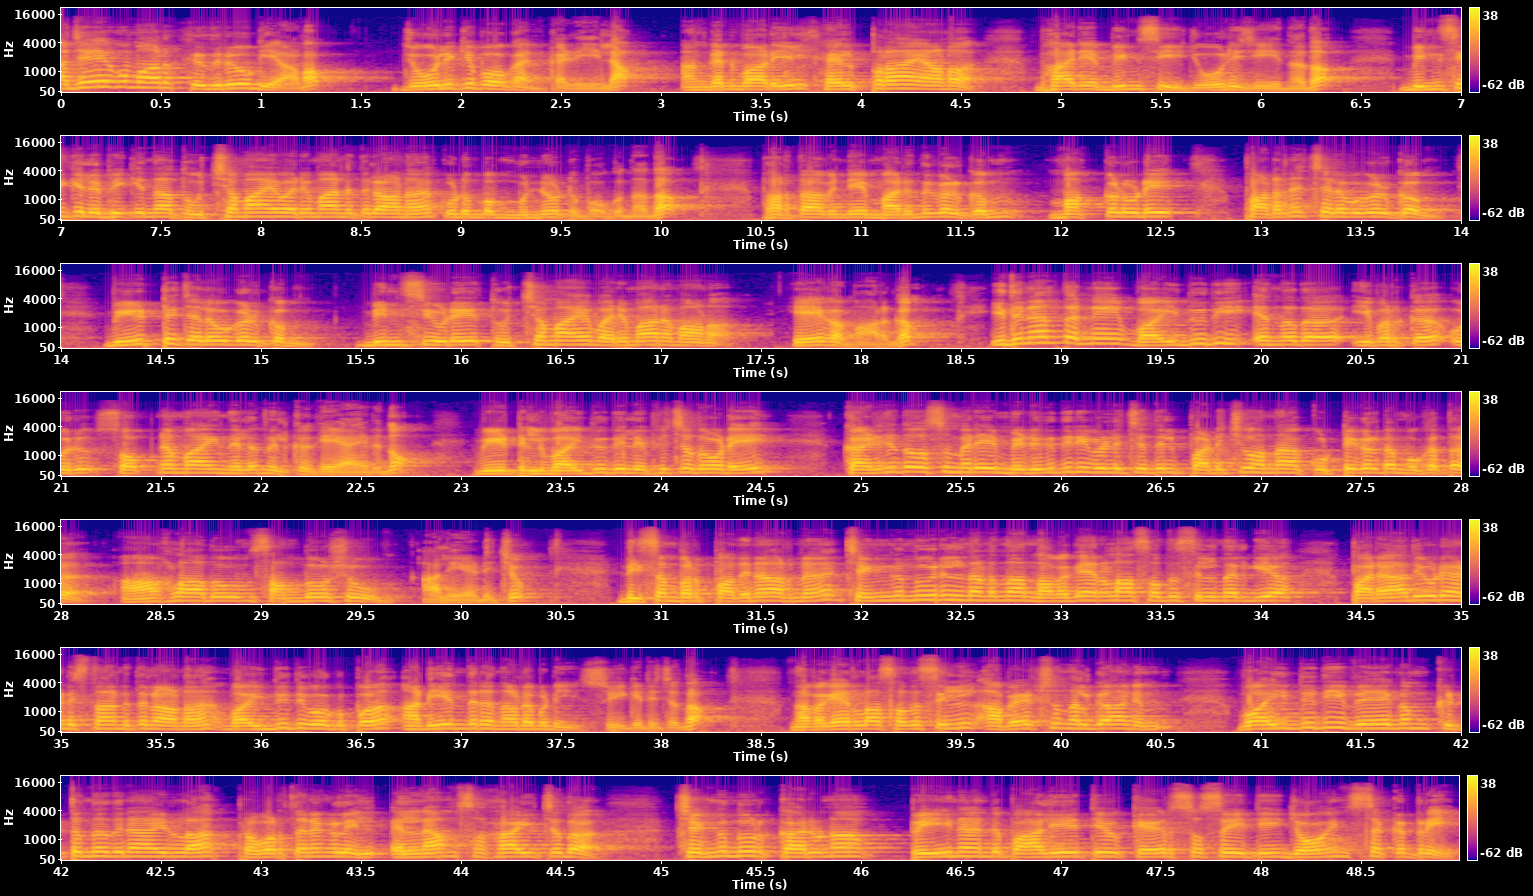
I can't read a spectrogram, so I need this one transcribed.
അജയകുമാർ ഹൃദ്രോഗിയാണ്. ജോലിക്ക് പോകാൻ കഴിയില്ല. അംഗൻവാടിയിൽ ഹെൽപ്പറായാണ് ഭാര്യ ബിൻസി ജോലി ചെയ്യുന്നത്. ബിൻസിക്ക് ലഭിക്കുന്ന തുച്ഛമായ വരുമാനത്തിലാണ് കുടുംബം മുന്നോട്ട് പോകുന്നത്. ഭർത്താവിന്റെ മരുന്നുകൾക്കും മക്കളുടെ പഠന ചെലവുകൾക്കും വീട്ടു ചെലവുകൾക്കും ബിൻസിയുടെ തുച്ഛമായ വരുമാനമാണ് ഏക മാർഗം. ഇതിനാൽ തന്നെ വൈദ്യുതി എന്നത് ഇവർക്ക് ഒരു സ്വപ്നമായി നിലനിൽക്കുകയായിരുന്നു. വീട്ടിൽ വൈദ്യുതി ലഭിച്ചതോടെ കഴിഞ്ഞ ദിവസം വരെ മെഴുകുതിരി വെളിച്ചത്തിൽ പഠിച്ചു വന്ന കുട്ടികളുടെ മുഖത്ത് ആഹ്ലാദവും സന്തോഷവും അലയടിച്ചു. ഡിസംബർ പതിനാറിന് ചെങ്ങന്നൂരിൽ നടന്ന നവകേരള സദസ്സിൽ നൽകിയ പരാതിയുടെ അടിസ്ഥാനത്തിലാണ് വൈദ്യുതി വകുപ്പ് അടിയന്തര നടപടി സ്വീകരിച്ചത്. നവകേരള സദസ്സിൽ അപേക്ഷ നൽകാനും വൈദ്യുതി വേഗം കിട്ടുന്നതിനായുള്ള പ്രവർത്തനങ്ങളിൽ എല്ലാം സഹായിച്ചത് Chengannur Karuna pain and palliative care society joint secretary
